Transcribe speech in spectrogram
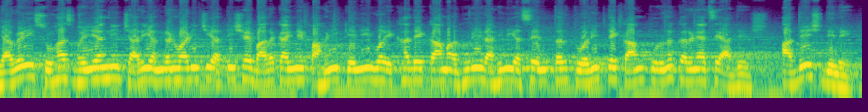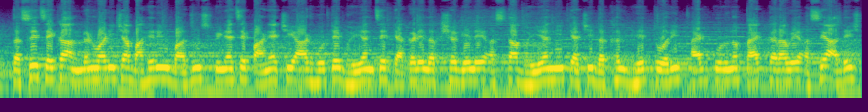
यावेळी सुहास भैयांनी चारी अंगणवाडीची अतिशय बारकाईने पाहणी केली व एखादे काम अधुरी राहिली असेल तर त्वरित ते काम पूर्ण करण्याचे आदेश आदेश दिले. तसेच एका अंगणवाडीच्या बाहेरील बाजूस पिण्याचे पाण्याची आड होते भैयांचे त्याकडे लक्ष गेले असता भैयांनी त्याची दखल घेत त्वरित ऍड पूर्ण पॅक करावे असे आदेश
